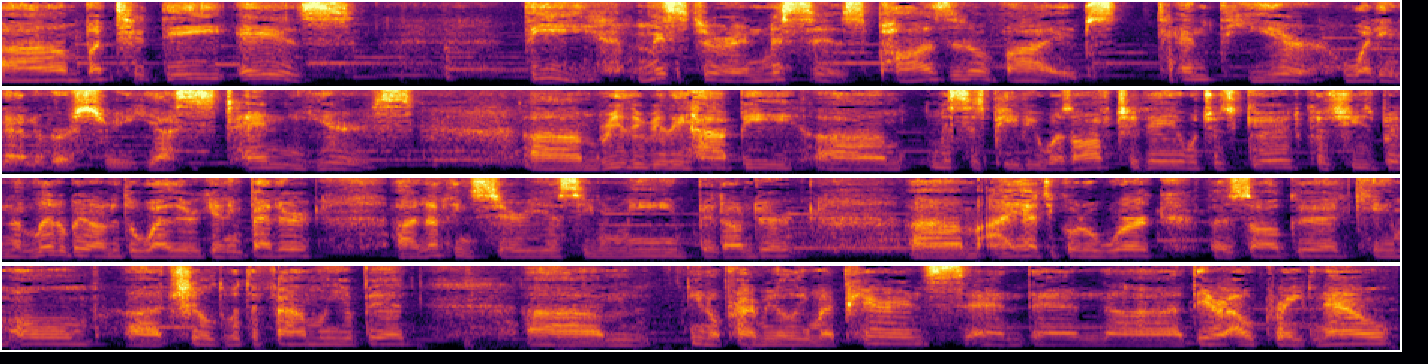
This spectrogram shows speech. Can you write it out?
Um, but today is the Mr. and Mrs. Positive Vibes 10th year wedding anniversary. Yes, 10 years. Um, really, really happy. Um, Mrs. PV was off today, which is good because she's been a little bit under the weather, getting better. Uh, nothing serious, even me, a bit under. Um, I had to go to work, but it's all good. Came home, uh, chilled with the family a bit. Um, you know, primarily my parents, and then uh, they're out right now.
